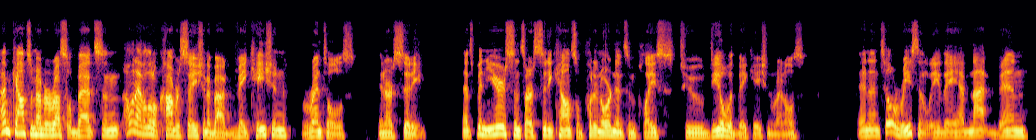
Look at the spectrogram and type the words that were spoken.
I'm Councilmember Russell Betts, and I want to have a little conversation about vacation rentals in our city. Now, it's been years since our city council put an ordinance in place to deal with vacation rentals. And until recently, they have not been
